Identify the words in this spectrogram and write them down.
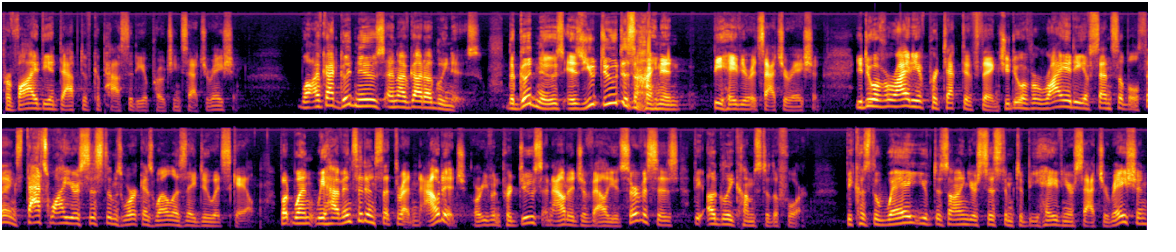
provide the adaptive capacity approaching saturation? Well, I've got good news and I've got ugly news. The good news is you do design in behavior at saturation. You do a variety of protective things. You do a variety of sensible things. That's why your systems work as well as they do at scale. But when we have incidents that threaten outage or even produce an outage of valued services, the ugly comes to the fore. Because the way you've designed your system to behave near saturation,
